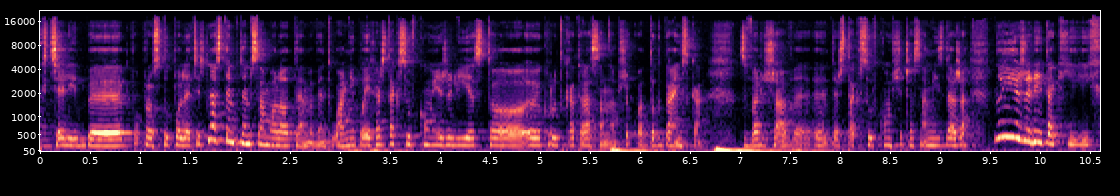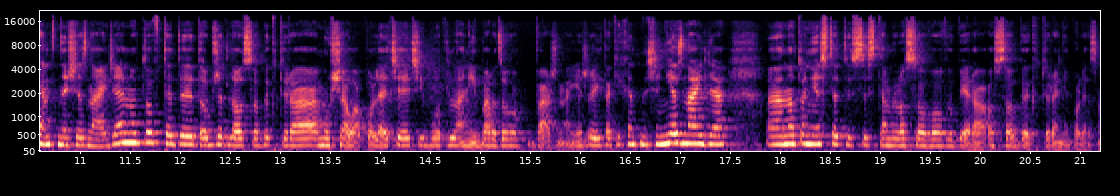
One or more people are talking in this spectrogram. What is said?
chcieliby po prostu polecieć następnym samolotem, ewentualnie pojechać taksówką, jeżeli jest to krótka trasa, na przykład do Gdańska z Warszawy, y, też taksówką się czasami zdarza. No i jeżeli taki chętny się znajdzie, no to wtedy dobrze dla osoby, która musiała polecieć i było to dla niej bardzo ważne. Jeżeli taki chętny się nie znajdzie, y, no to niestety system losowo wybiera osoby, które nie polecą.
